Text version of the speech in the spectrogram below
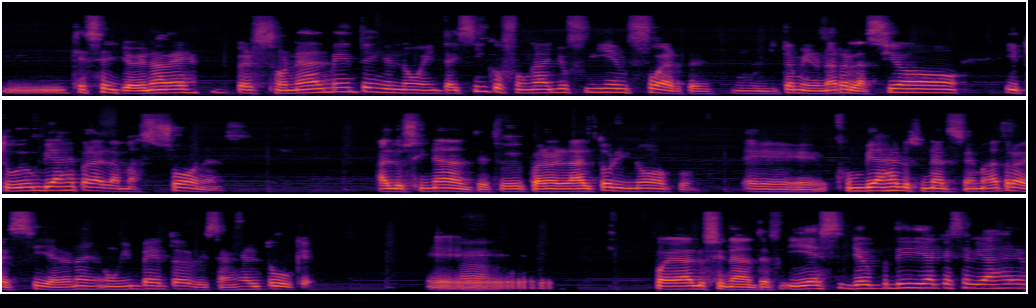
Y, qué sé yo, una vez personalmente en el 95 fue un año bien fuerte. Yo terminé una relación y tuve un viaje para el Amazonas. Alucinante, estuve para el Alto Orinoco. Eh, fue un viaje alucinante, se llama Travesía, era un invento de Luis Ángel Duque. Eh, fue alucinante. Y es, yo diría que ese viaje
